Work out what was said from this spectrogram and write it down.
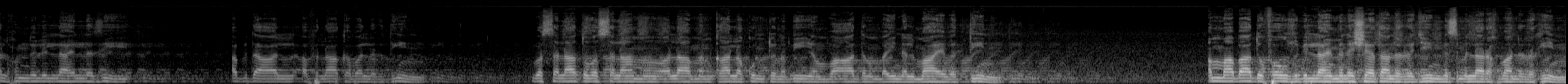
अल्हम्दुलिल्लाहिल्लज़ी अब्दाल अफलाक वलरदीन वसलात वसलाम मन काल कुंत नबीम व आदम बैन अलमाए वत्तीन अम्मा बाद, फ़ौज़ बिल्लाहि मिनश शैतानिर रजीम बिस्मिल्लाहिर रहमानिर रहीम।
